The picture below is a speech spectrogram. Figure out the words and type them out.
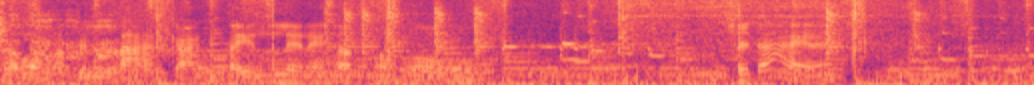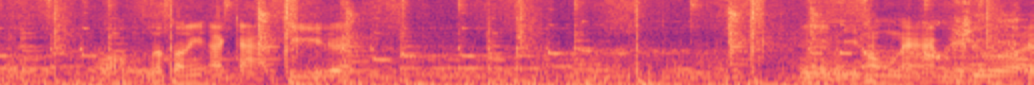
ทำออกมาเป็นลานกลางเต็นท์เลยนะครับโอ้โหใช้ได้นะ แล้วตอนนี้อากาศดีด้วย นี่มีห้องน้ำให้ด้วย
